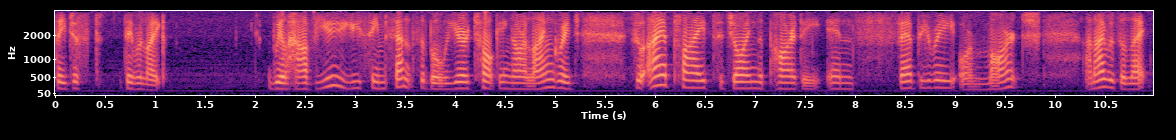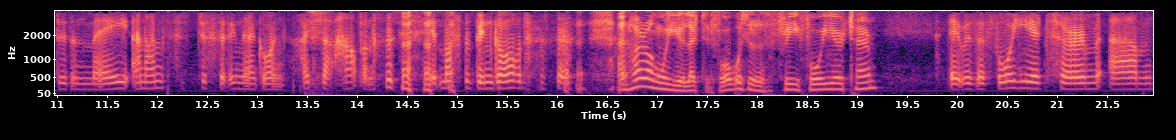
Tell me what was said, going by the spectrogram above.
they just they were like, "We'll have you. You seem sensible. You're talking our language." So I applied to join the party in February or March, and I was elected in May. And I'm just sitting there going, "How did that happen? it must have been God." and how long were you elected for? Was it a three, four-year term? It was a four-year term, um,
